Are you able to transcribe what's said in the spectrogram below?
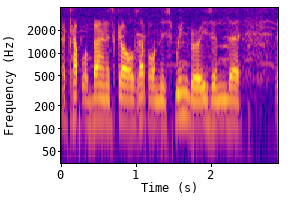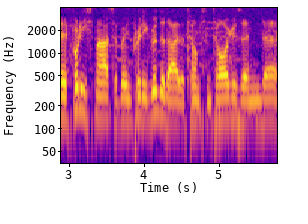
a couple of bonus goals up on this win breeze, and uh, their footy smarts have been pretty good today, the Thomson Tigers, and uh,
